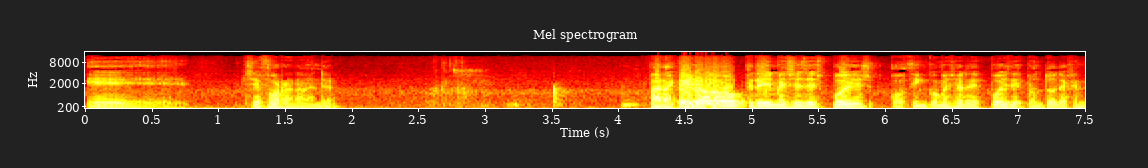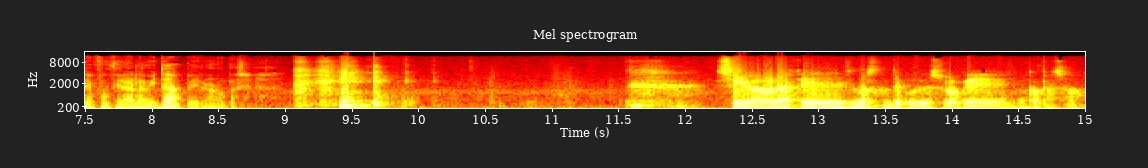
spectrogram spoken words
eh, se forran a vender. Para que Pero- luego, tres meses después o cinco meses después de pronto dejen de funcionar la mitad, pero no pasa nada. Sí, la verdad es que es bastante curioso lo que, lo que ha pasado.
